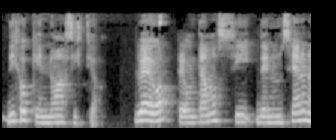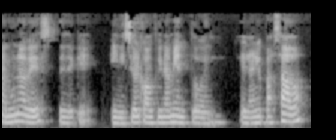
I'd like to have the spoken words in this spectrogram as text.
dijo que no asistió. Luego preguntamos si denunciaron alguna vez, desde que inició el confinamiento el, el año pasado,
